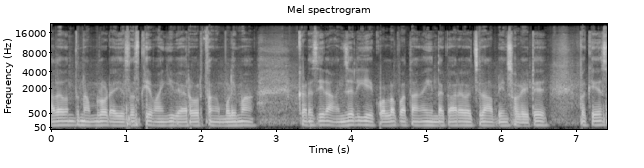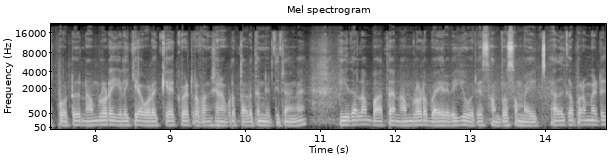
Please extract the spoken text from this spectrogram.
அதை வந்து நம்மளோட எஸ்எஸ்கே வாங்கி வேற ஒருத்தவங்க மூலிமா கடைசியில் அஞ்சலியை கொல்ல பார்த்தாங்க. இந்த காரை வச்சு தான் அப்படின்னு சொல்லிட்டு இப்போ கேஸ் போட்டு நம்மளோட இலக்கியாவோட கேக் வெட்டுற ஃபங்க்ஷனை கூட தடுத்து நிறுத்திட்டாங்க. இதெல்லாம் பார்த்தா நம்மளோட பைரவிக்கு ஒரே சந்தோஷம் ஆயிடுச்சு அதுக்கப்புறமேட்டு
